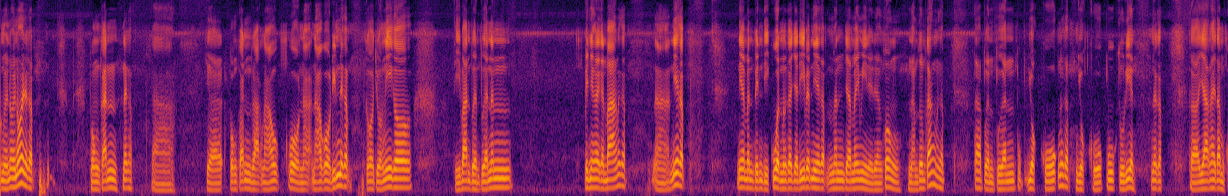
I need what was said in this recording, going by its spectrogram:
นไว้น้อยๆนะครับป้องกันนะครับอ่าเจือป้องกันรากหนาวก็หนาหนาวก็ดินนะครับ ก็ช่วงนี้ก็ ที่บ้านเปื่อนๆนั้น เป็นยังไงกันบ้างนะครับ อ่าเนี่ยครับ เนี่ยมันเป็นตีกวนมันก็จะดีแบบนี้ครับ มันจะไม่มีในเรื่องของน้ำต้มกังนะครับ ถ้าเปื่อนเปื่อนปุ๊บยกโขกนะครับยกโขกปลูกทุเรียนนะครับก็อยากให้ทำโข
